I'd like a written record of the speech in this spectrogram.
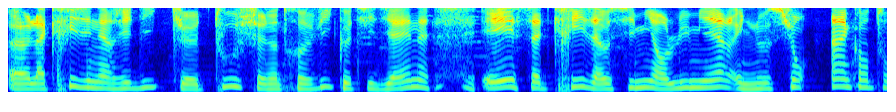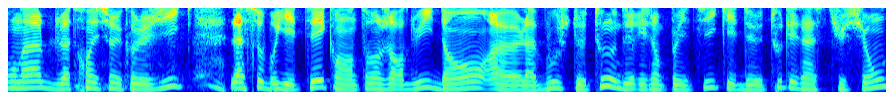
euh, la crise énergétique euh, touche notre vie quotidienne et cette crise a aussi mis en lumière une notion incontournable de la transition écologique, la sobriété qu'on entend aujourd'hui dans la bouche de tous nos dirigeants politiques et de toutes les institutions.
